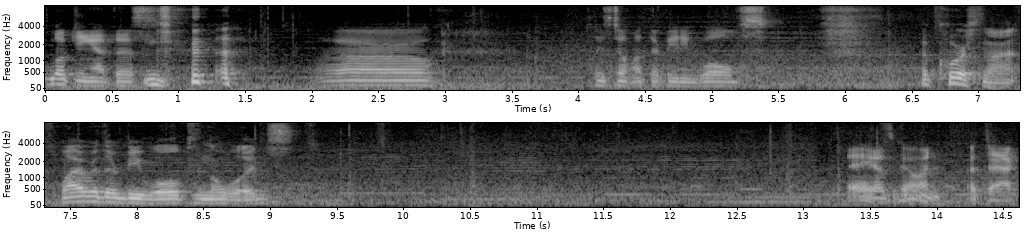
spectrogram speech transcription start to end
looking at this. oh. Please don't let there be any wolves. Of course not. Why would there be wolves in the woods? Hey, how's it going? Attack.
